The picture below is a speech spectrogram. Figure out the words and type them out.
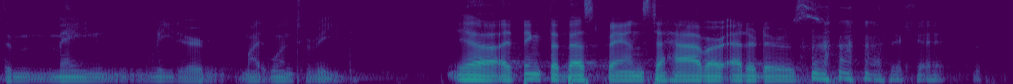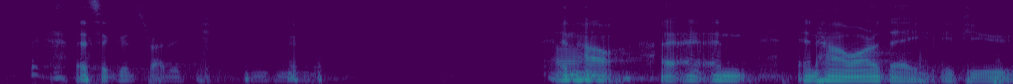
the main reader might want to read. Yeah, I think the best fans to have are editors. okay, that's a good strategy. Mm-hmm. and um, how and and how are they? If you,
